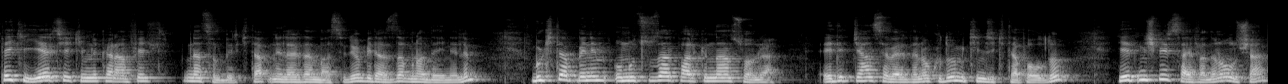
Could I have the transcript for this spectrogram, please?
Peki yer çekimli karanfil nasıl bir kitap? Nelerden bahsediyor? Biraz da buna değinelim. Bu kitap benim Umutsuzlar Parkı'ndan sonra Edip Cansever'den okuduğum ikinci kitap oldu. 71 sayfadan oluşan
